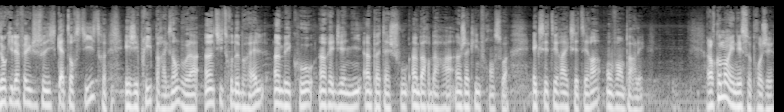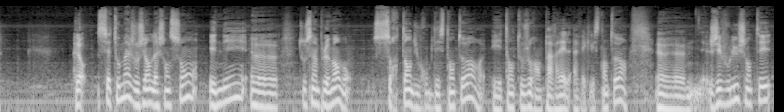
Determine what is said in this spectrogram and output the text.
Donc il a fallu que je choisisse 14 titres, et j'ai pris par exemple voilà un titre de Brel, un Beko, un Reggiani, un Patachou, un Barbara, un Jacqueline François, etc., etc. On va en parler. Alors comment est né ce projet? Alors, cet hommage aux géants de la chanson est né euh, tout simplement, sortant du groupe des Stentors et étant toujours en parallèle avec les Stentors, euh, j'ai voulu chanter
